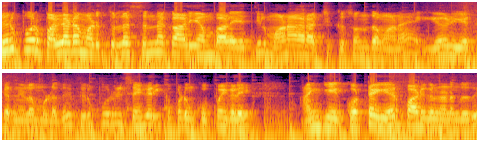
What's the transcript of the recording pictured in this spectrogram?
திருப்பூர் பல்லடம் அடுத்துள்ள சின்னகாளியம்பாளையத்தில் மாநகராட்சிக்கு சொந்தமான ஏழு ஏக்கர் நிலம் உள்ளது. திருப்பூரில் சேகரிக்கப்படும் குப்பைகளை அங்கே கொட்ட ஏற்பாடுகள் நடந்தது.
